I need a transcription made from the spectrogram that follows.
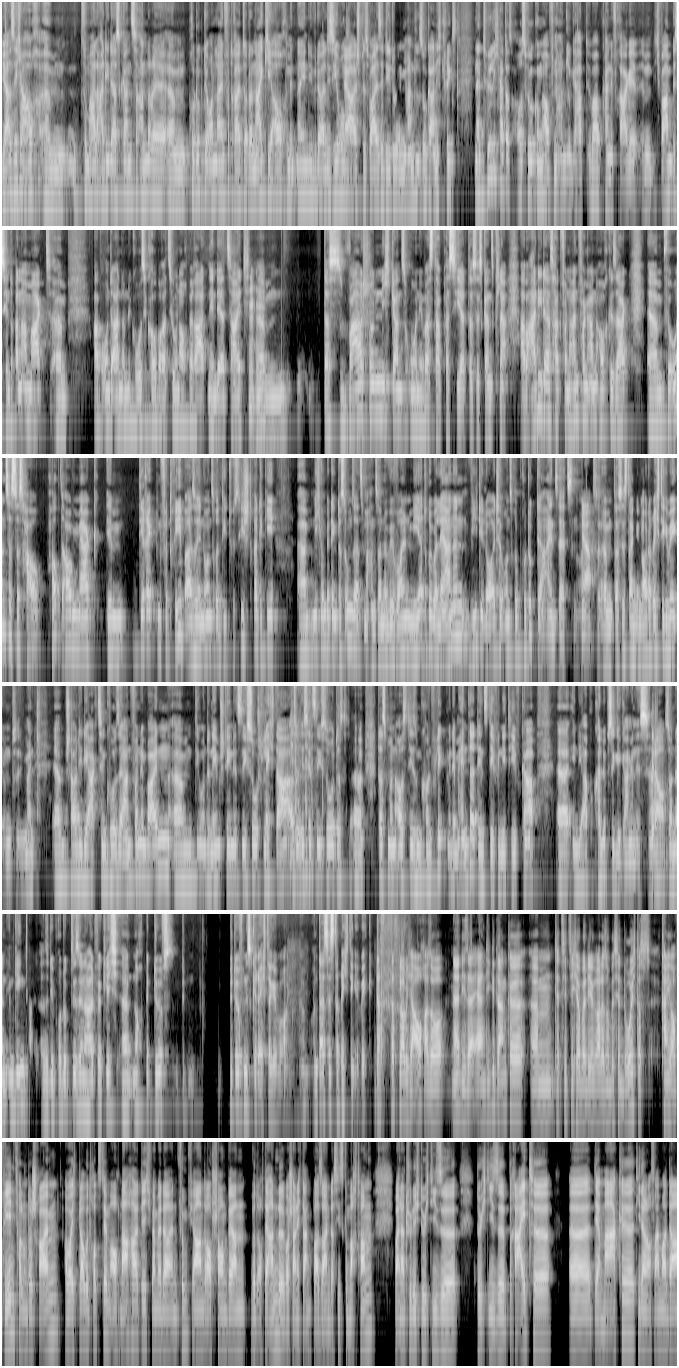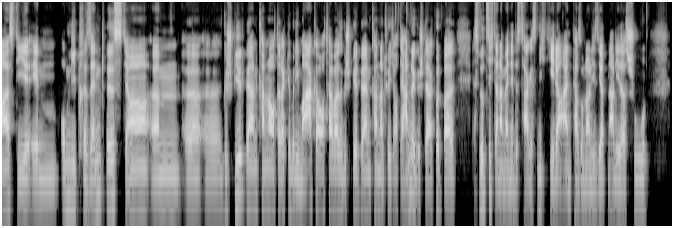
Ja, sicher auch, ähm, zumal Adidas ganz andere ähm, Produkte online vertreibt oder Nike auch mit einer Individualisierung ja. beispielsweise, die du im Handel so gar nicht kriegst. Natürlich hat das Auswirkungen auf den Handel gehabt, überhaupt keine Frage. Ähm, ich war ein bisschen dran am Markt, ähm, habe unter anderem eine große Kooperation auch beraten in der Zeit. Mhm. Ähm, das war schon nicht ganz ohne, was da passiert. Das ist ganz klar. Aber Adidas hat von Anfang an auch gesagt, ähm, für uns ist das Haupt Hauptaugenmerk im direkten Vertrieb, also in unserer D2C-Strategie, ähm, nicht unbedingt das Umsatz machen, sondern wir wollen mehr darüber lernen, wie die Leute unsere Produkte einsetzen. Und ja. ähm, das ist dann genau der richtige Weg. Und ich meine, ähm, schau dir die Aktienkurse an von den beiden. Ähm, die Unternehmen stehen jetzt nicht so schlecht da. Also ist jetzt nicht so, dass, äh, dass man aus diesem Konflikt mit dem Händler, den es definitiv gab, äh, in die Apokalypse gegangen ist. Genau. Ja? Sondern im Gegenteil. Also die Produkte sind halt wirklich äh, noch bedürfs bedürfnisgerechter geworden. Und das ist der richtige Weg. Das, das glaube ich auch. Also ne, dieser R&D-Gedanke, ähm, der zieht sich ja bei dir gerade so ein bisschen durch. Das kann ich auf jeden Fall unterschreiben. Aber ich glaube trotzdem auch nachhaltig, wenn wir da in fünf Jahren draufschauen werden, wird auch der Handel wahrscheinlich dankbar sein, dass sie es gemacht haben. Weil natürlich durch diese, durch diese breite äh, der Marke, die dann auf einmal da ist, die eben omnipräsent ist, ja, ähm, äh, äh, gespielt werden kann, auch direkt über die Marke auch teilweise gespielt werden kann, natürlich auch der Handel gestärkt wird, weil es wird sich dann am Ende des Tages nicht jeder einen personalisierten Adidas-Schuh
